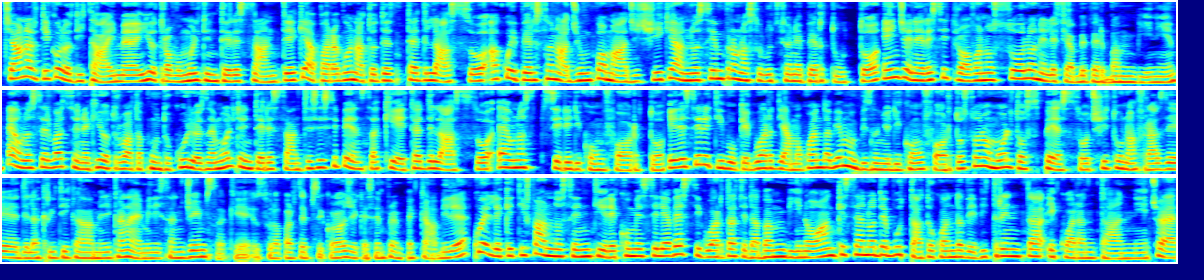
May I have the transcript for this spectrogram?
C'è un articolo di Time, io trovo molto interessante, che ha paragonato Ted Lasso a quei personaggi un po' magici che hanno sempre una soluzione per tutto e in genere si trovano solo nelle fiabe per bambini. È un'osservazione che io ho trovato appunto curiosa e molto interessante se si pensa che Ted Lasso è una serie di conforto e le serie tv che guardiamo quando abbiamo bisogno di conforto sono molto spesso, cito una frase della critica americana Emily St. James che sulla parte psicologica è sempre impeccabile, quelle che ti fanno sentire come se le avessi guardate da bambino anche se hanno debuttato quando avevi 30 e 40 anni. Cioè,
